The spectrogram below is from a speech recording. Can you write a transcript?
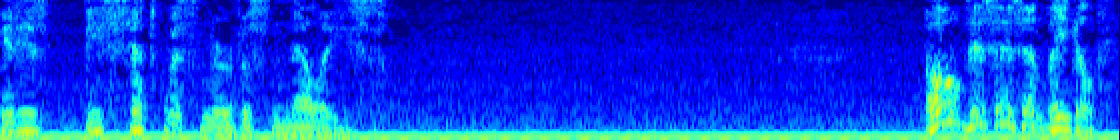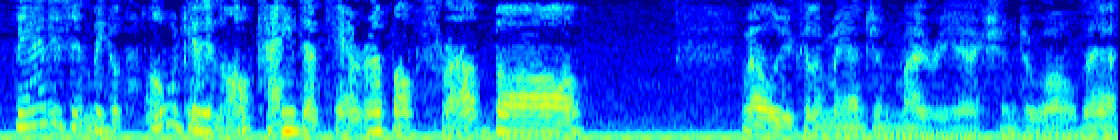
it is beset with nervous Nellies. Oh, this isn't legal. That isn't legal. Oh, we're getting all kinds of terrible trouble. Well, you can imagine my reaction to all that.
